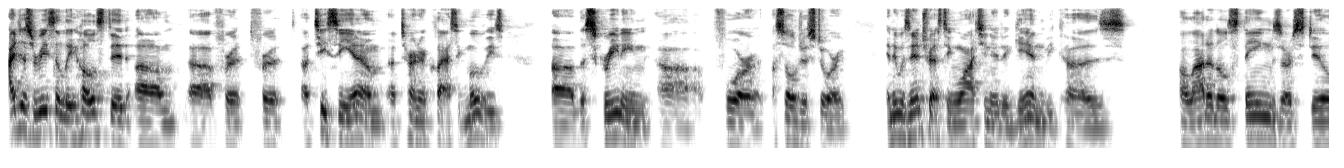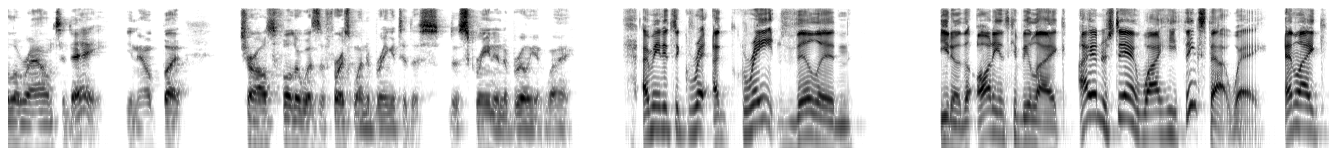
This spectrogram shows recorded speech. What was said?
I just recently hosted um, uh, for, for a TCM, a Turner Classic Movies, uh, the screening uh, for A Soldier Story. And it was interesting watching it again because a lot of those themes are still around today, you know, but Charles Fuller was the first one to bring it to the, the screen in a brilliant way. I mean, it's a great a great villain. You know, the audience can be like, I understand why he thinks that way. And like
